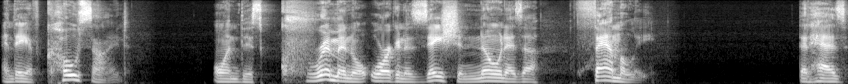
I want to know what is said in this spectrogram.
And they have co signed on this criminal organization known as a family that has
